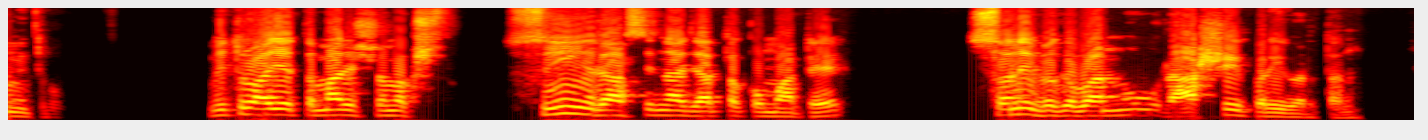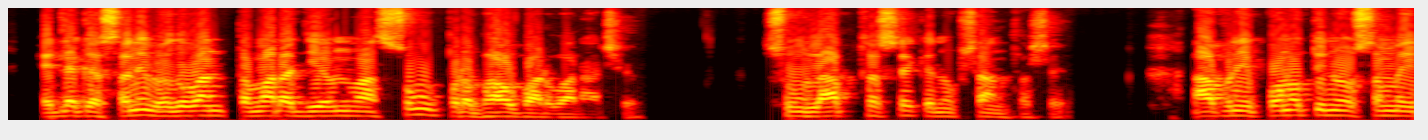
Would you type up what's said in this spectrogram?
મિત્રો. મિત્રો, આજે તમારી સમક્ષ સિંહ રાશિના જાતકો માટે શનિ ભગવાનનું રાશિ પરિવર્તન. એટલે કે શનિ ભગવાન તમારા જીવનમાં શું પ્રભાવ પાડવાના છે? શું લાભ થશે કે નુકસાન થશે? આપણી પનોતીનો સમય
